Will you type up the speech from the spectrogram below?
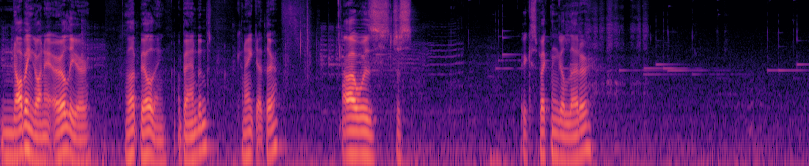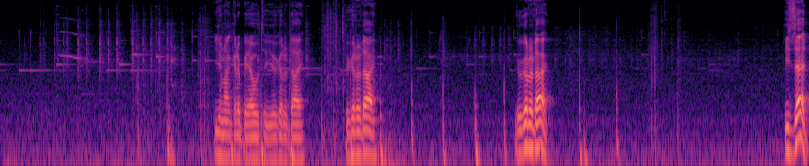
nubbing on it earlier. That building, abandoned. Can I get there? I was just expecting a letter. You're not gonna be able to, you're gonna die. You're gonna die. You're gonna die. He's dead.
